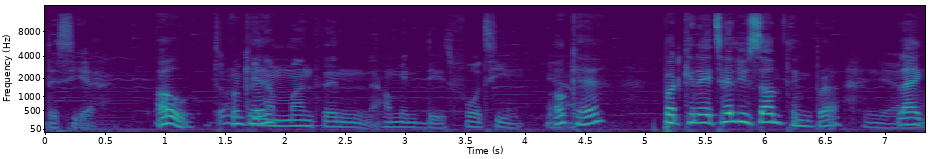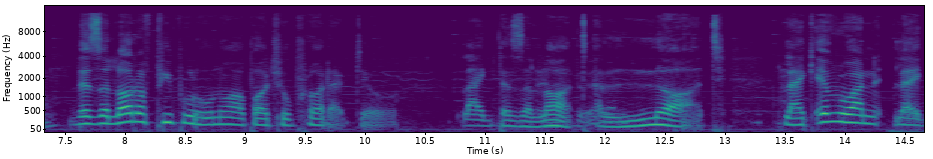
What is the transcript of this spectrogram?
this year. Oh, It's only Okay. been a month and how many days? Fourteen. Yeah. okay. But can I tell you something, bruh? Yeah. Like, there's a lot of people who know about your product, yo. Like, there's a lot, a lot. Like, everyone, like,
